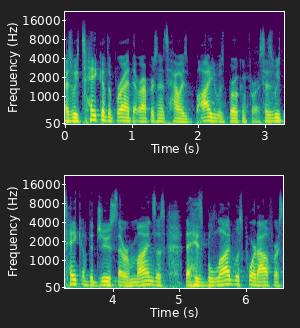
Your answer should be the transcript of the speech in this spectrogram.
As we take of the bread that represents how his body was broken for us, as we take of the juice that reminds us that his blood was poured out for us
